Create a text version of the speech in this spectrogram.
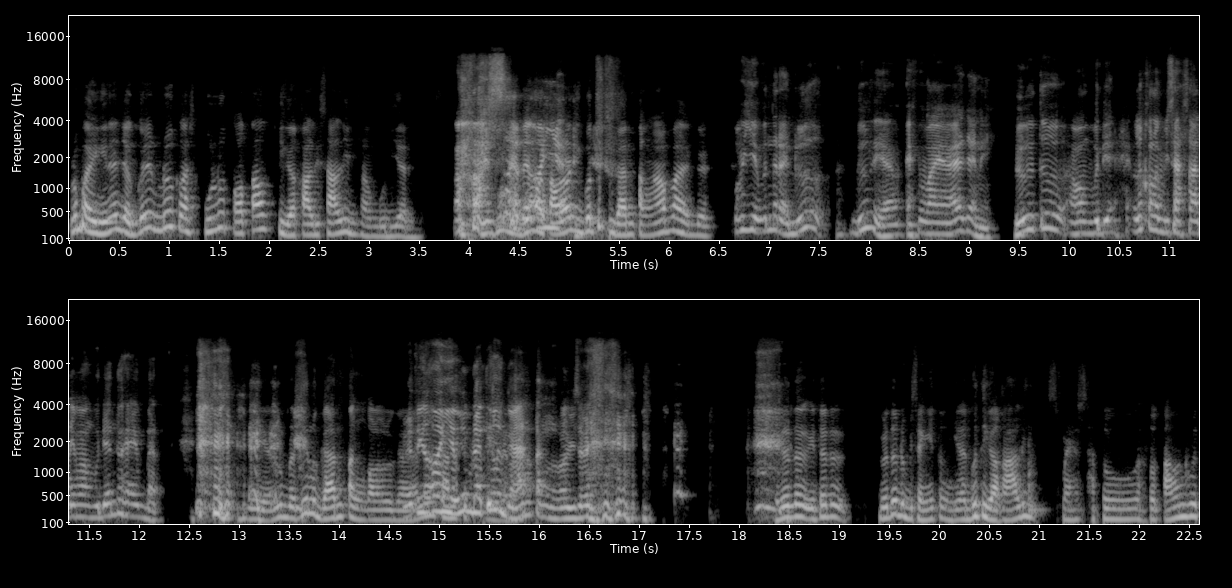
lu bayangin aja gue dulu kelas 10 total tiga kali salim sama Budian Oh, gue oh, iya. gue tuh ganteng apa gitu. Oh iya bener ya dulu dulu ya FYI aja nih. Dulu tuh sama Budian, lu kalau bisa salim sama Budian tuh hebat. iya, lu berarti lu ganteng kalau lu ganteng. Berarti oh iya lu berarti lu ganteng kalau bisa. itu tuh itu tuh gue tuh udah bisa ngitung gila gue tiga kali semester satu satu tahun gue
